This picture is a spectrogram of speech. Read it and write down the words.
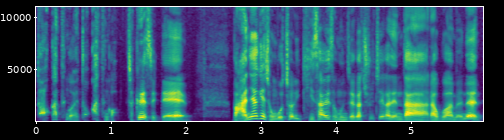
똑같은 거예요. 똑같은 거. 자, 그랬을 때 만약에 정보처리 기사에서 문제가 출제가 된다라고 하면은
